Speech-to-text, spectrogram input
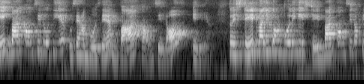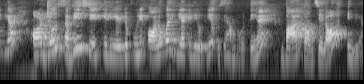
एक बार काउंसिल होती है, उसे हम बोलते हैं बार काउंसिल ऑफ़ इंडिया तो स्टेट वाली को हम बोलेंगे State Bar Council of India और जो सभी स्टेट के लिए, जो पूरी ऑल ओवर इंडिया के लिए होती है, उसे हम बोलते हैं बार काउंसिल ऑफ़ इंडिया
